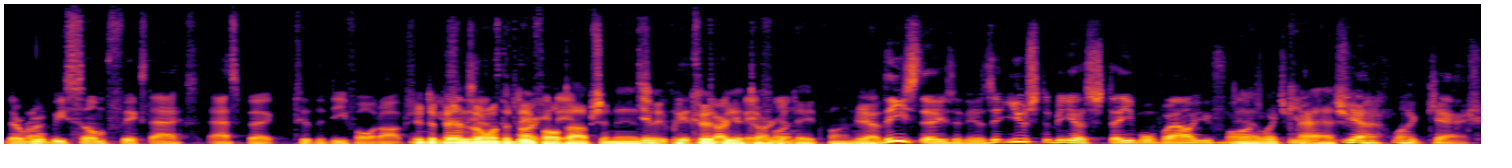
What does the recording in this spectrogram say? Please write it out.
There will be some fixed as- aspect to the default option. it depends Usually on what the default date. option is. It, Typically it it's a could be a target date fund. date fund. Yeah, these days it is. It used to be a stable value fund, yeah, like which meant- cash. yeah, like cash.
